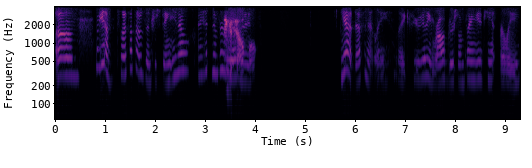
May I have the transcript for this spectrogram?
Um, but yeah, so I thought that was interesting. You know, I had never I realized. helpful. Yeah, definitely. Like if you're getting robbed or something, you can't really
